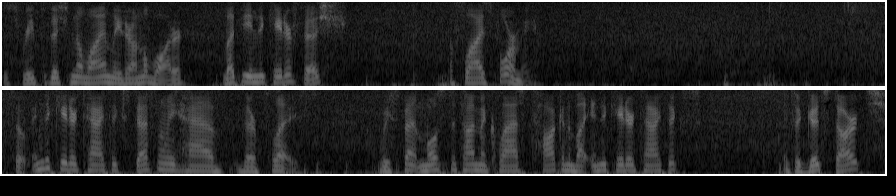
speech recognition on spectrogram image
just reposition the line leader on the water, let the indicator fish the flies for me. So indicator tactics definitely have their place. We spent most of the time in class talking about indicator tactics. It's a good start.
